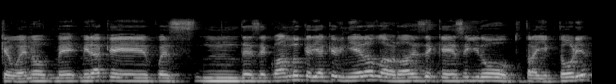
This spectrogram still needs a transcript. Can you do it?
Qué bueno, mira que pues mm, desde cuando quería que vinieras, la verdad es de que he seguido tu trayectoria.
